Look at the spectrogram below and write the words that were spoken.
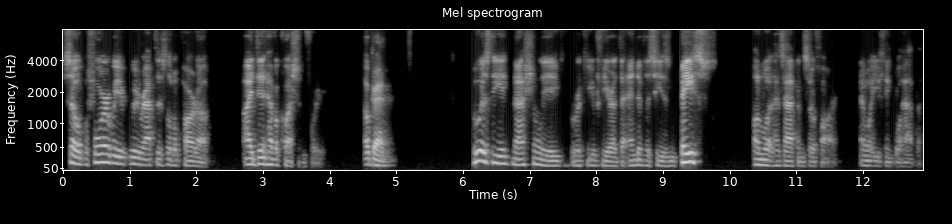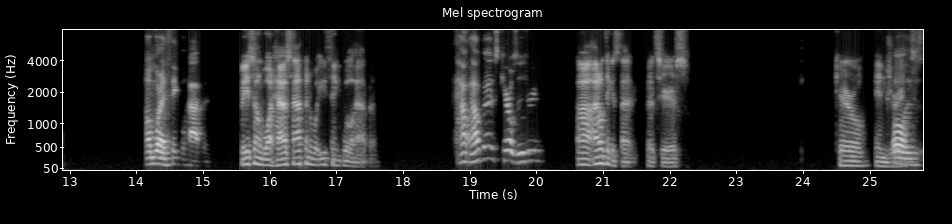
So before we, we wrap this little part up, I did have a question for you. Okay. Who is the National League Rookie of the Year at the end of the season based on what has happened so far and what you think will happen? On what I think will happen. Based on what has happened, what you think will happen. How how bad is Carroll's injury? Uh, I don't think it's that that serious. Carroll injury. Oh, this is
